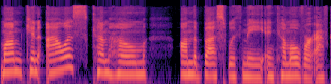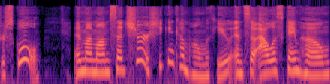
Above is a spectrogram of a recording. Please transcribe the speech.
"Mom, can Alice come home?" on the bus with me and come over after school. And my mom said, sure, she can come home with you. And so Alice came home.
